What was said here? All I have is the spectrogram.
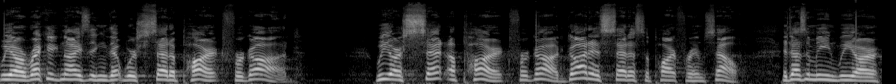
we are recognizing that we're set apart for God. We are set apart for God. God has set us apart for Himself. It doesn't mean we are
